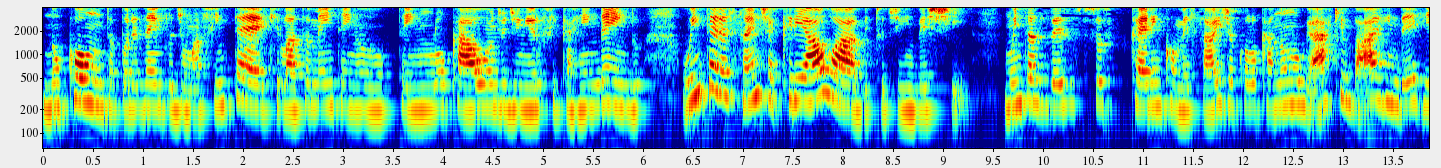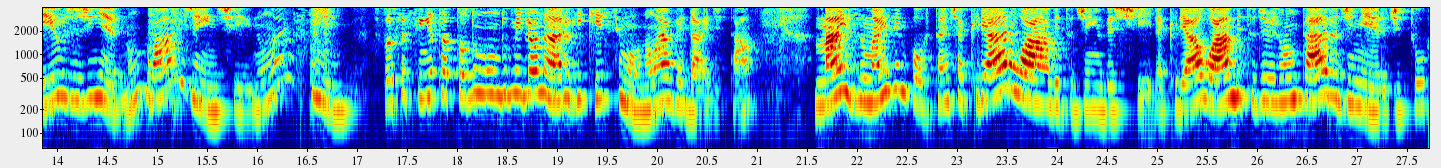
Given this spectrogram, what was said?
no conta, por exemplo, de uma fintech, lá também tem, o, tem um local onde o dinheiro fica rendendo. O interessante é criar o hábito de investir. Muitas vezes as pessoas querem começar e já colocar num lugar que vai render rios de dinheiro. Não vai, gente. Não é assim. Se fosse assim, ia estar todo mundo milionário, riquíssimo. Não é a verdade, tá? Mas o mais importante é criar o hábito de investir, é criar o hábito de juntar o dinheiro, de tu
